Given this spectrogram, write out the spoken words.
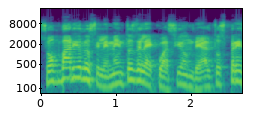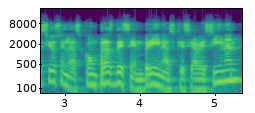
Son varios los elementos de la ecuación de altos precios en las compras decembrinas que se avecinan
